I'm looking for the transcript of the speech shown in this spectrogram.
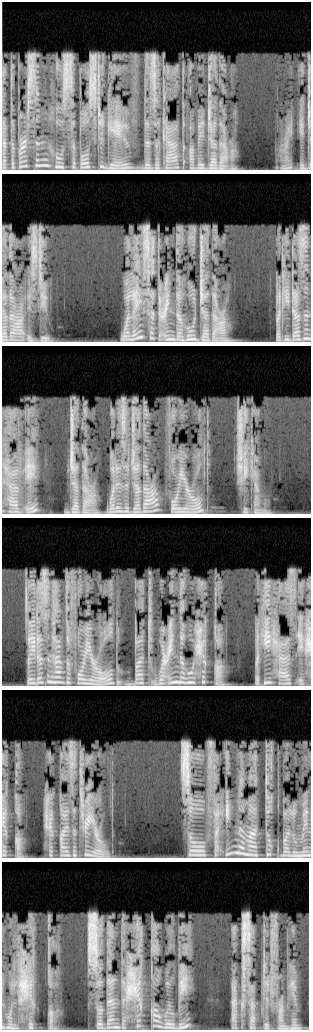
that the person who's supposed to give the zakat of a jada'a, alright, a jada'a is due. وَلَيْسَتْ عِنْدَهُ جَدَعَ But he doesn't have a jada'a. What is a jada'a? Four-year-old she camel. So he doesn't have the four-year-old, but وَعِنْدَهُ حِقَّة But he has a hiqqa. Hiqqa is a three-year-old. So فَإِنَّمَا تُقْبَلُ مِنْهُ الْحِقَّةِ So then the hiqqa will be accepted from him.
